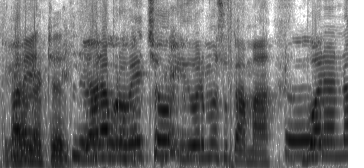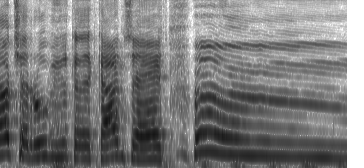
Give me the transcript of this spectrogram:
Buenas Vale, noches. y ahora aprovecho y duermo en su cama. Buenas noches, Rubius, que descanses. Mm.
